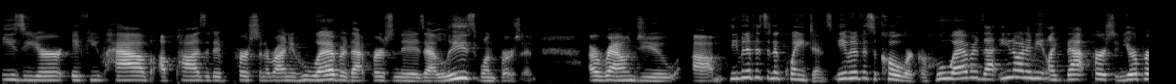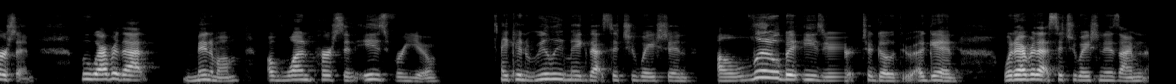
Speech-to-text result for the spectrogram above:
easier if you have a positive person around you, whoever that person is, at least one person around you, um, even if it's an acquaintance, even if it's a coworker, whoever that, you know what I mean? Like that person, your person, whoever that minimum of one person is for you, it can really make that situation a little bit easier to go through. Again, whatever that situation is, I'm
